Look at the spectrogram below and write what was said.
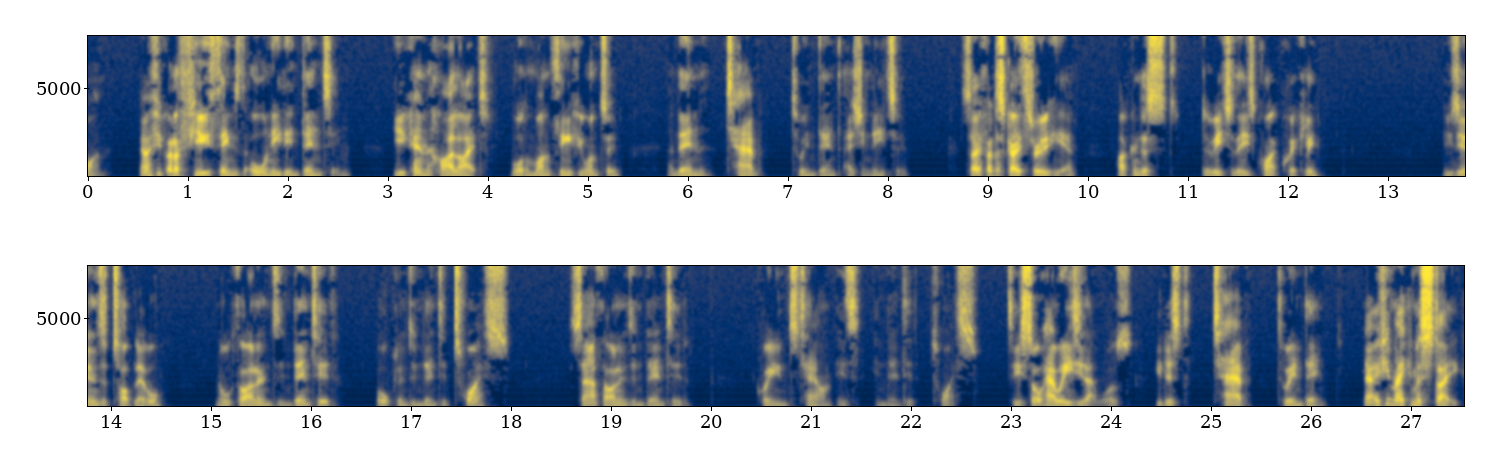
Now if you've got a few things that all need indenting, you can highlight more than one thing if you want to, and then tab to indent as you need to. So if I just go through here, I can just do each of these quite quickly. New Zealand's at top level. North Island's indented. Auckland's indented twice. South Island's indented. Queenstown is indented twice. So you saw how easy that was. You just tab to indent. Now, if you make a mistake,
